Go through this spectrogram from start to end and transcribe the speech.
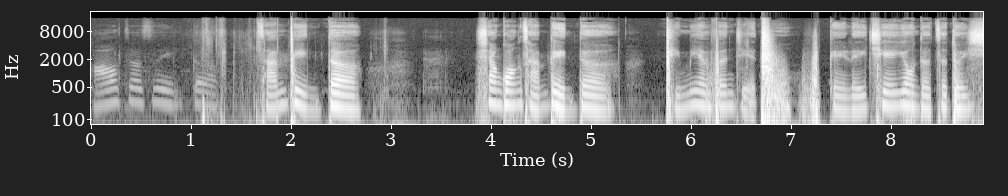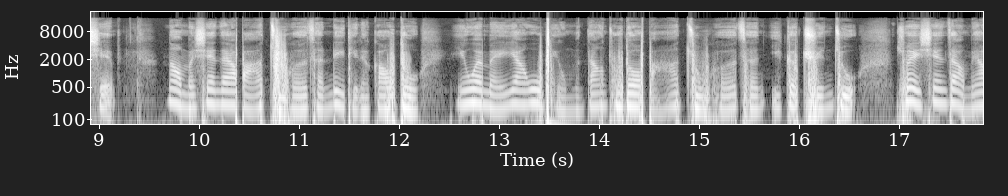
好，这是一个产品的相光产品的平面分解图，给雷切用的这堆线。那我们现在要把它组合成立体的高度，因为每一样物品我们当初都把它组合成一个群组，所以现在我们要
